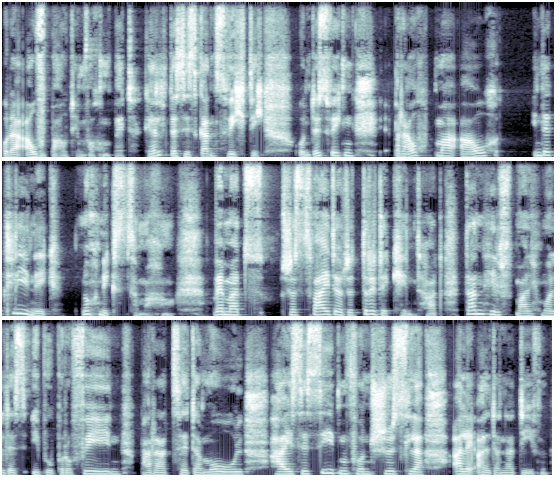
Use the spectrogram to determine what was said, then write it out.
oder aufbaut im Wochenbett. Gell? Das ist ganz wichtig. Und deswegen braucht man auch in der Klinik noch nichts zu machen. Wenn man das zweite oder dritte Kind hat, dann hilft manchmal das Ibuprofen, Paracetamol, heiße Sieben von Schüssler, alle Alternativen.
